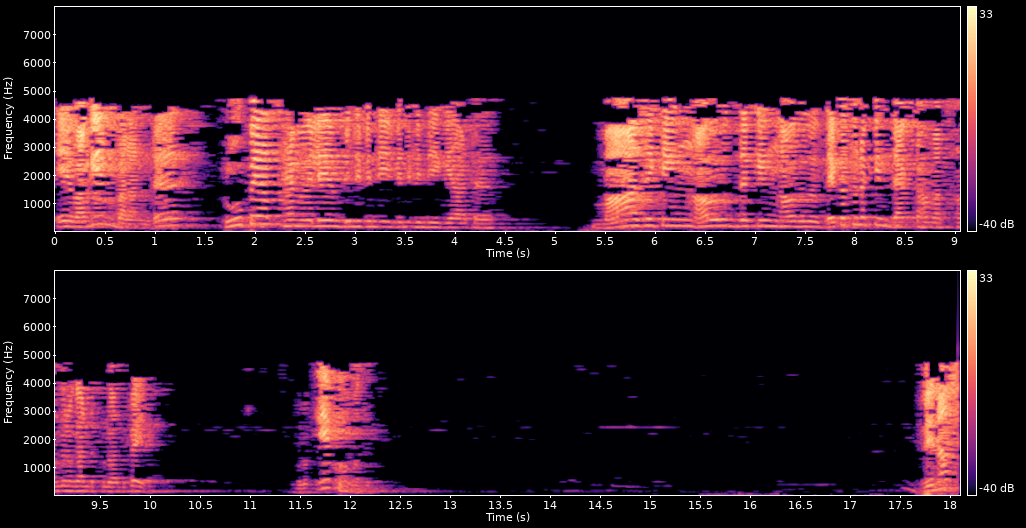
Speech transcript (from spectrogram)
ඒ වගේම බලන්න රූපයක් හැම වෙලෙම බිඳි බිඳි බිඳි බිඳි ගියාට මාසෙකින් අවුරුද්දකින් අවුරුදු දෙක තුනකින් දැක්කම හඳුන ගන්න පුළුවන්ද බැයිද? ඒ කොහොමද? වෙනස්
